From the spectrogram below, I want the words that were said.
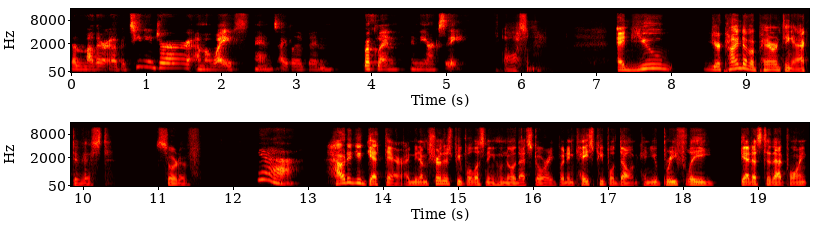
the mother of a teenager. I'm a wife and I live in Brooklyn in New York City. Awesome. And you you're kind of a parenting activist sort of. Yeah. How did you get there? I mean, I'm sure there's people listening who know that story, but in case people don't, can you briefly get us to that point?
